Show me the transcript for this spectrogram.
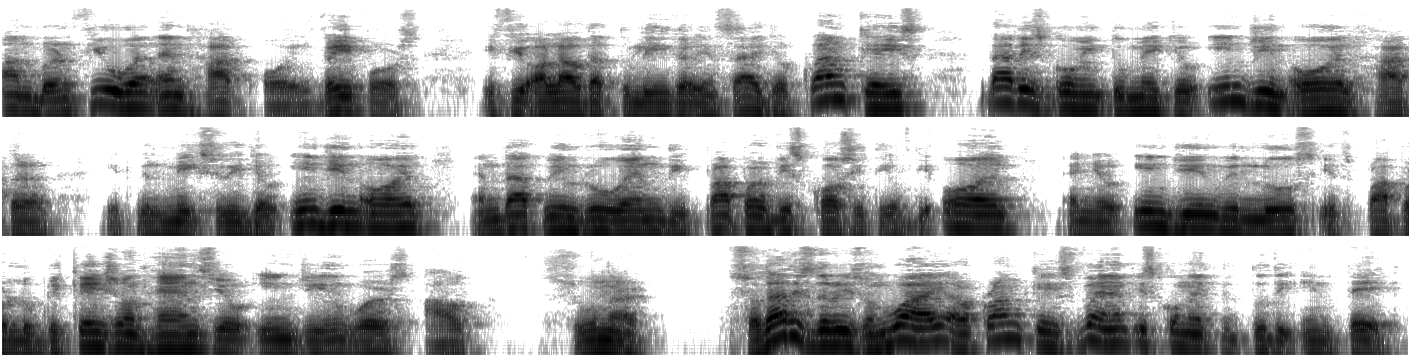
unburned fuel, and hot oil vapors. If you allow that to linger inside your crankcase, that is going to make your engine oil hotter. It will mix with your engine oil and that will ruin the proper viscosity of the oil and your engine will lose its proper lubrication, hence your engine wears out sooner. So that is the reason why our crankcase vent is connected to the intake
